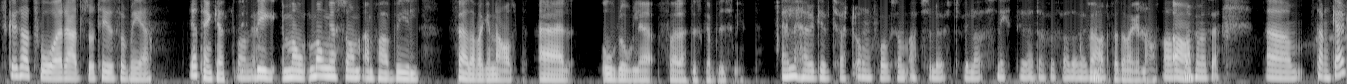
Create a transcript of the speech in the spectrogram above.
ska vi ta två rädslor till som är... Jag tänker att Vanliga. det är må- många som i alla fall vill föda vaginalt är oroliga för att det ska bli snitt. Eller herregud tvärtom, folk som absolut vill ha snitt är rädda för att föda För, vaginalt. föda vaginalt. Ja, Ja. man kan man säga. Ehm, tankar?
